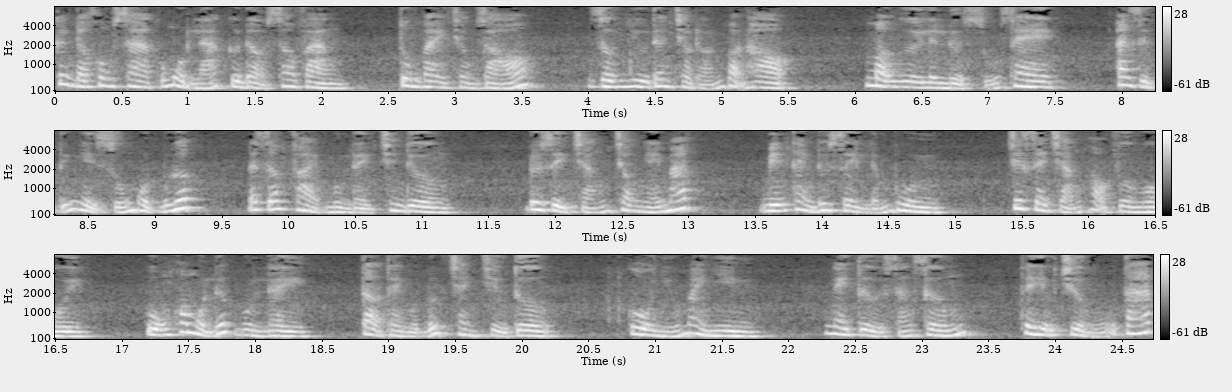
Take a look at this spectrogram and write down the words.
Cách đó không xa có một lá cờ đỏ sao vàng Tung bay trong gió, Giống như đang chào đón bọn họ. Mọi người lần lượt xuống xe. An dừng tĩnh nhảy xuống một bước, Đã dẫm phải bùn lầy trên đường. Đôi giày trắng trong nháy mắt Biến thành đôi giày lấm bùn. Chiếc xe trắng họ vừa ngồi Cũng có một lớp bùn lầy Tạo thành một bức tranh chiều tượng. Cô nhíu mày nhìn. Ngay từ sáng sớm, Thầy hiệu trưởng ngũ tát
